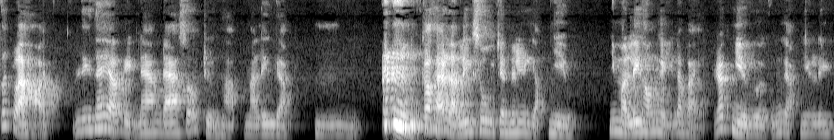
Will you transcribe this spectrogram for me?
tức là họ liên thấy ở Việt Nam đa số trường hợp mà liên gặp um, có thể là liên xu cho nên liên gặp nhiều nhưng mà liên không nghĩ là vậy. Rất nhiều người cũng gặp như liên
